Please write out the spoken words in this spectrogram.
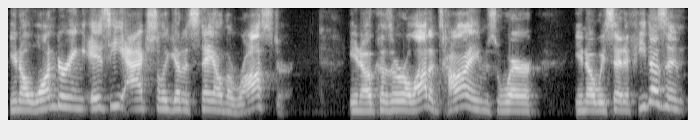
you know, wondering is he actually going to stay on the roster? You know, because there were a lot of times where, you know, we said if he doesn't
